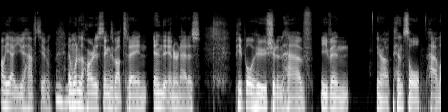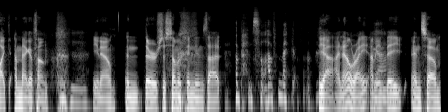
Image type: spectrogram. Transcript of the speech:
Oh yeah, you have to. Mhm. And one of the hardest things about today in, in the internet is people who shouldn't have even, you know, a pencil have like a megaphone, Mhm. you know, and there's just some opinions that, A pencil, have a megaphone. yeah, I know, right? I Yeah. mean, they, and so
